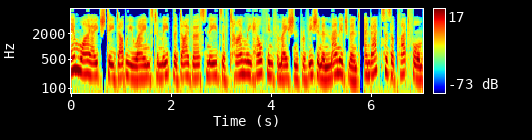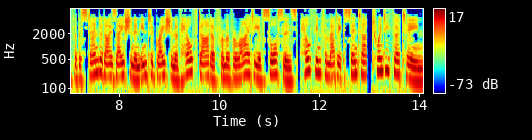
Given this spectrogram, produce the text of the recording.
MYHDW aims to meet the diverse needs of timely health information provision and management, and acts as a platform for the standardization and integration of health data from a variety of sources Health Informatics Center, 2013.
